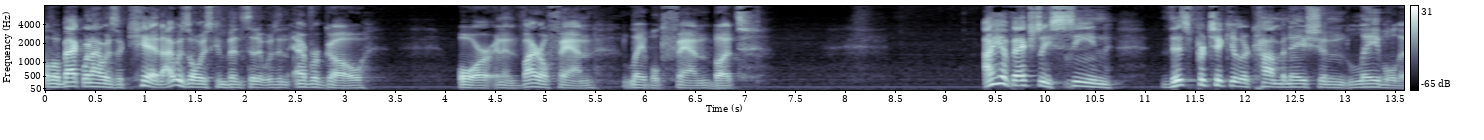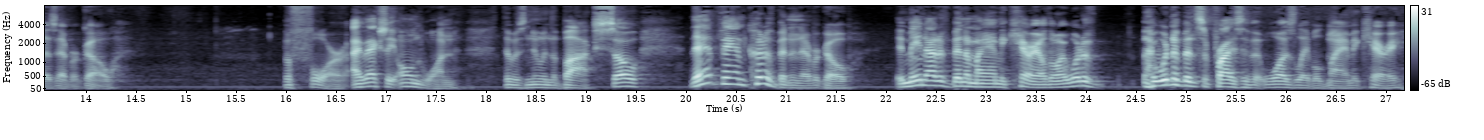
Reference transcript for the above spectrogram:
Although back when I was a kid, I was always convinced that it was an Evergo or an EnviroFan labeled fan, but I have actually seen this particular combination labeled as Evergo before. I've actually owned one that was new in the box. So that van could have been an Evergo. It may not have been a Miami Carey, although I would have I wouldn't have been surprised if it was labeled Miami Carey.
